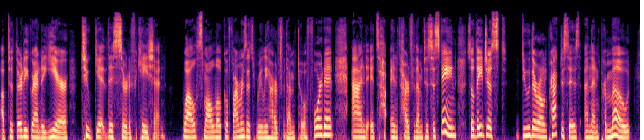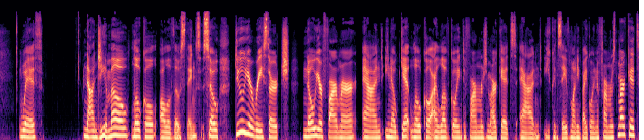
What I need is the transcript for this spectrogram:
Up to 30 grand a year to get this certification. Well small local farmers it's really hard for them to afford it and it's and it's hard for them to sustain. So they just do their own practices and then promote with non-GMO, local, all of those things. So do your research, know your farmer and, you know, get local. I love going to farmers markets and you can save money by going to farmers markets.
